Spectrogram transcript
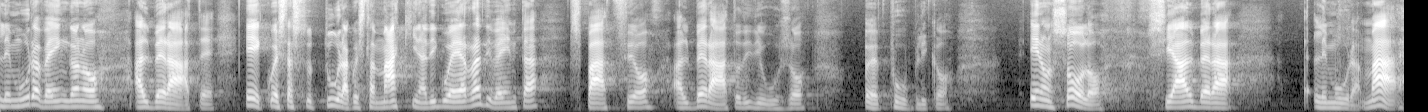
le mura vengono alberate e questa struttura, questa macchina di guerra diventa spazio alberato di uso eh, pubblico. E non solo si albera le mura, ma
